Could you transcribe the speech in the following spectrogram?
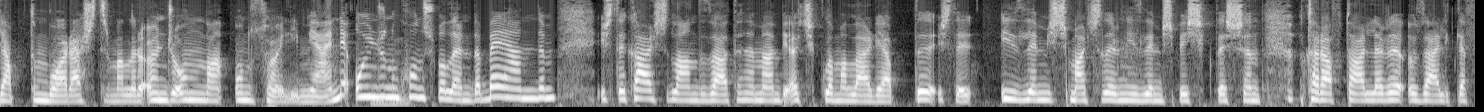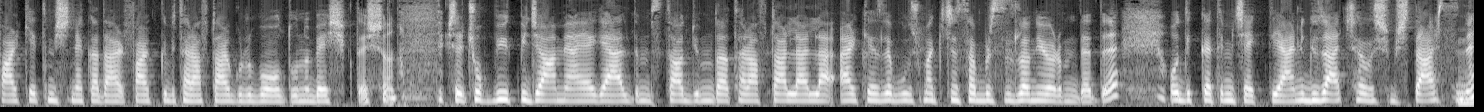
yaptım bu araştırmaları. Önce ondan onu söyleyeyim yani. Oyuncunun konuşmalarını da beğendim. İşte karşılandı zaten hemen bir açıklamalar yaptı. İşte izlemiş maçlarını izlemiş Beşiktaş'ın taraftarları özellikle fark etmiş ne kadar farklı bir taraftar grubu olduğunu Beşiktaş'ın. İşte çok büyük bir camiaya geldim. Stadyumda taraftarlarla herkesle buluşmak için sabırsızlanıyorum dedi. O dikkatimi çekti yani güzel çalışmış dersini.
